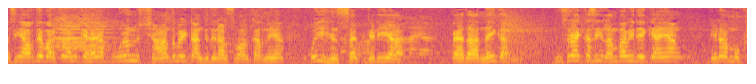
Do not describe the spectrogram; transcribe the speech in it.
ਅਸੀਂ ਆਪਦੇ ਵਰਕਰਾਂ ਨੂੰ ਕਿਹਾ ਜਾ ਪੂਰਨ ਸ਼ਾਂਤਮਈ ਢੰਗ ਦੇ ਨਾਲ ਸਵਾਲ ਕਰਨੇ ਆ, ਕੋਈ ਹਿੰਸਕ ਜਿਹੜੀ ਆ ਪੈਦਾ ਨਹੀਂ ਕਰਨੀ। ਦੂਸਰਾ, ਇੱਕ ਅਸੀਂ ਲਾਂਭਾ ਵੀ ਦੇ ਕੇ ਆਏ ਆ ਜਿਹੜਾ ਮੁੱਖ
